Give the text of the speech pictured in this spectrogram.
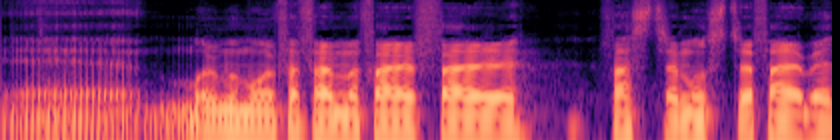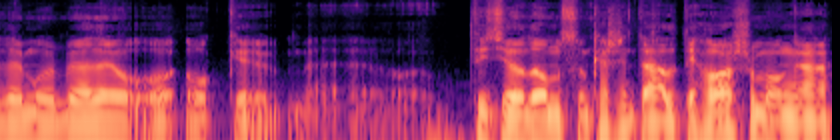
eh, mormor, morfar, farmor, farfar, fastrar, mostrar, farbröder, morbröder och, och, och eh, finns ju de som kanske inte alltid har så många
